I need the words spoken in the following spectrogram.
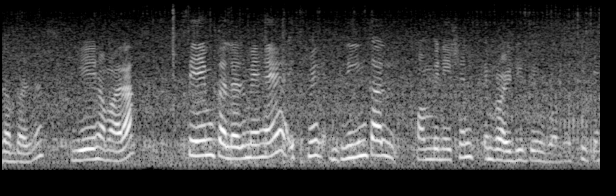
ज़बरदस्त। ये हमारा सेम कलर में है। इसमें ग्रीन का कॉम्बिनेशन एम्ब्रॉयडरी पे हुआ है ठीक है।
